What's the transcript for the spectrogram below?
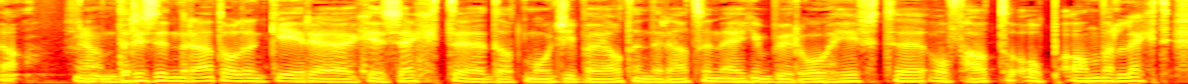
Ja. ja er is inderdaad al een keer uh, gezegd uh, dat Moji Bayat inderdaad zijn eigen bureau heeft uh, of had op Anderlecht.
